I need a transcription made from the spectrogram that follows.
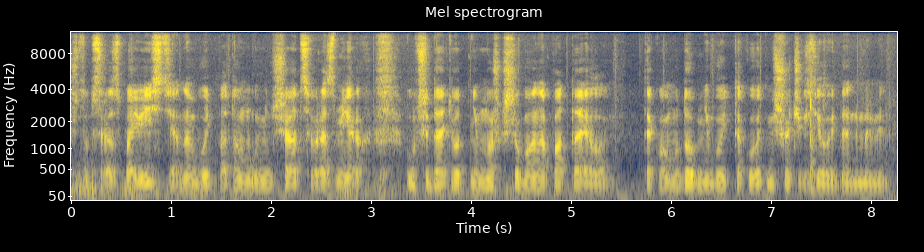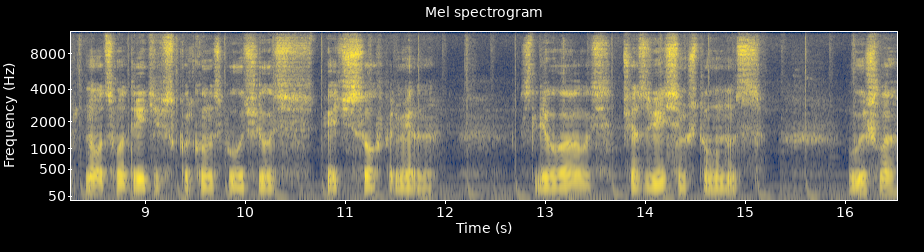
чтобы сразу повесить. Она будет потом уменьшаться в размерах. Лучше дать вот немножко, чтобы она потаяла так вам удобнее будет такой вот мешочек сделать в данный момент. Ну вот смотрите, сколько у нас получилось. 5 часов примерно сливалось. Сейчас весим, что у нас вышло.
